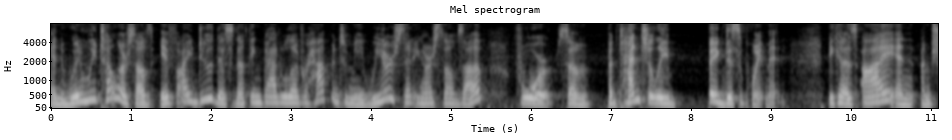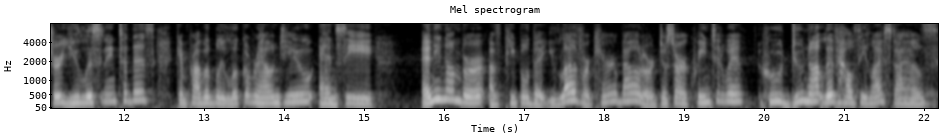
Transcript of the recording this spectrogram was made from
And when we tell ourselves, if I do this, nothing bad will ever happen to me, we are setting ourselves up for some potentially big disappointment. Because I, and I'm sure you listening to this, can probably look around you and see any number of people that you love or care about or just are acquainted with who do not live healthy lifestyles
